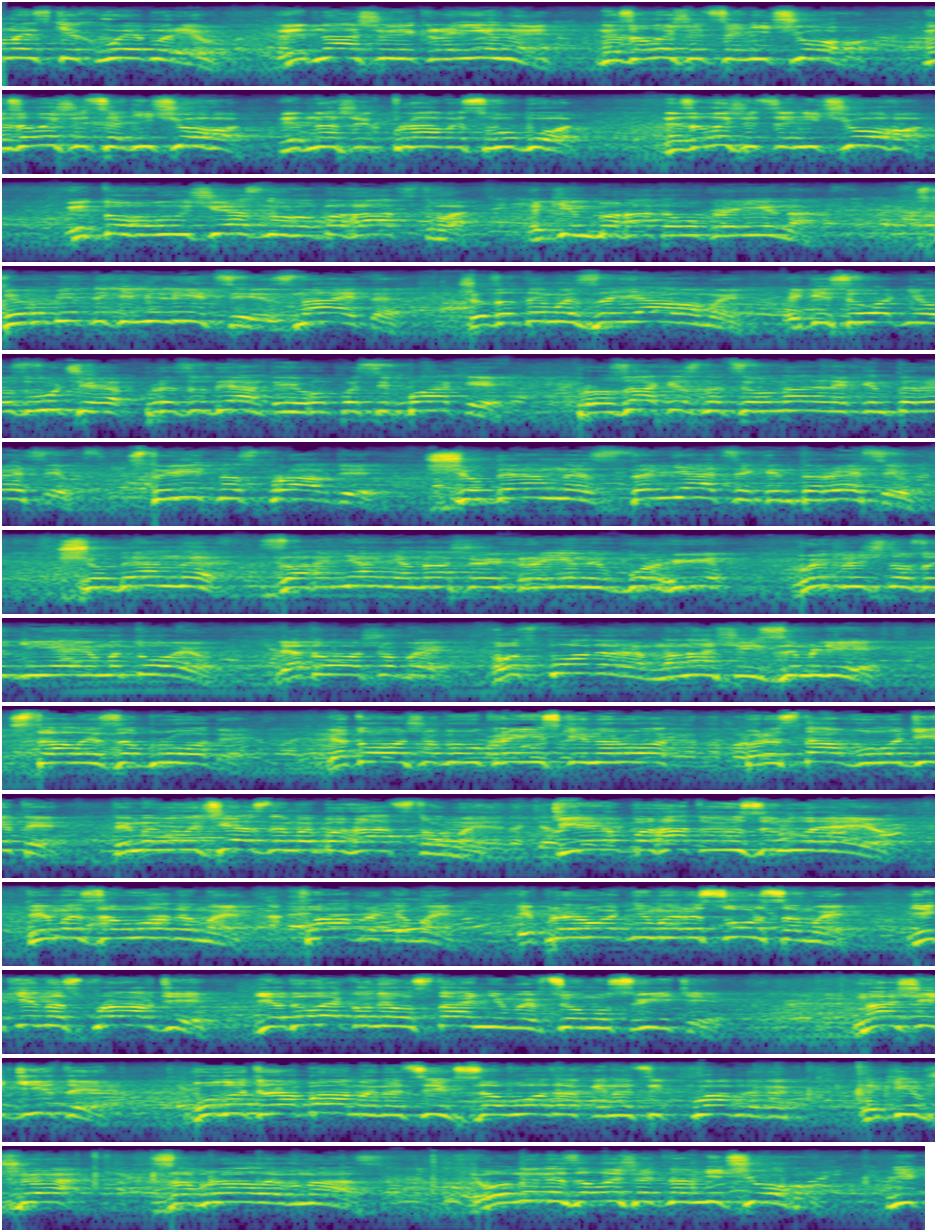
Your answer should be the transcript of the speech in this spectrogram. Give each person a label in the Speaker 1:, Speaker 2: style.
Speaker 1: парламентських виборів від нашої країни не залишиться нічого. Не залишиться нічого від наших прав і свобод. Не залишиться нічого від того величезного багатства, яким багата Україна. Співробітники міліції, знайте, що за тими заявами, які сьогодні озвучує президент і його посіпаки про захист національних інтересів, стоїть насправді щоденне здання цих інтересів, щоденне заганяння нашої країни в борги. Виключно з однією метою для того, щоб господарем на нашій землі стали заброди, для того, щоб український народ перестав володіти тими величезними багатствами, тією багатою землею, тими заводами, фабриками і природніми ресурсами, які насправді є далеко не останніми в цьому світі. Наші діти будуть рабами на цих заводах і на цих фабриках, які вже забрали в нас. І вони не залишать нам нічого, ні.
